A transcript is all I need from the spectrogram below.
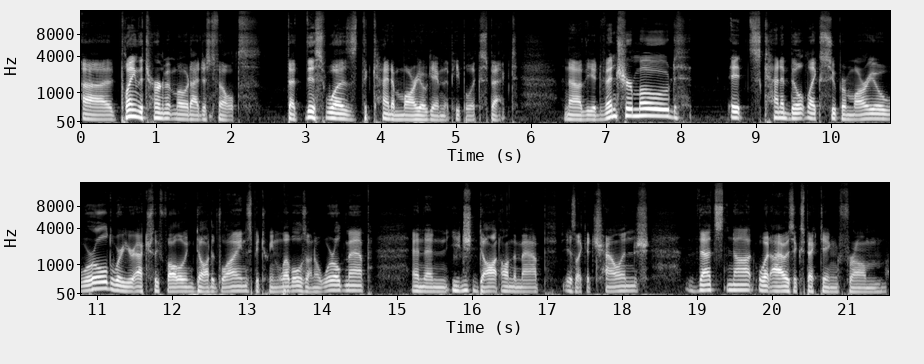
uh, playing the tournament mode, I just felt that this was the kind of Mario game that people expect. Now, the adventure mode, it's kind of built like Super Mario World, where you're actually following dotted lines between levels on a world map, and then mm-hmm. each dot on the map is like a challenge. That's not what I was expecting from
